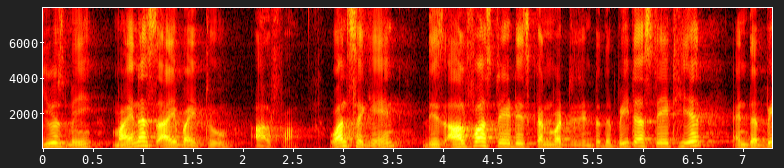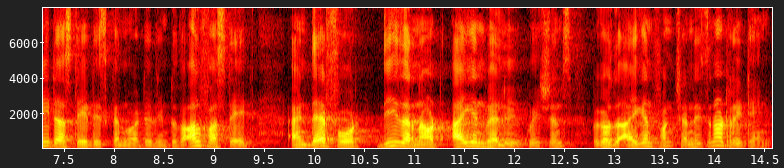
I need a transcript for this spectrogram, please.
gives me minus I by 2 alpha. Once again this alpha state is converted into the beta state here and the beta state is converted into the alpha state and therefore these are not eigenvalue equations because the eigenfunction is not retained.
